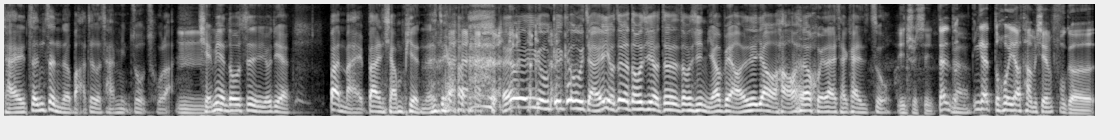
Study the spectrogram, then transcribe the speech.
才真正的把这个产品做出来。嗯，前面都是有点半买半相骗的这样。哎，我跟客户讲，哎，有这个东西，有这个东西，你要不要？要好，要回来才开始做。Interesting，但是应该都会要他们先付个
